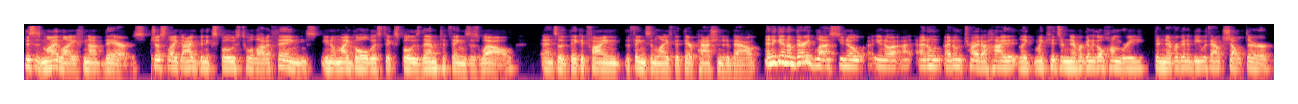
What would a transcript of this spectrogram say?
This is my life, not theirs. Just like I've been exposed to a lot of things, you know, my goal was to expose them to things as well. And so that they could find the things in life that they're passionate about. And again, I'm very blessed. You know, you know, I, I don't, I don't try to hide it. Like my kids are never going to go hungry. They're never going to be without shelter.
